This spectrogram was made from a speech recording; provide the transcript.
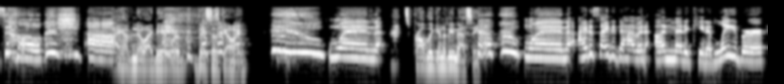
So, uh, I have no idea where this is going. when It's probably going to be messy. when I decided to have an unmedicated labor,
